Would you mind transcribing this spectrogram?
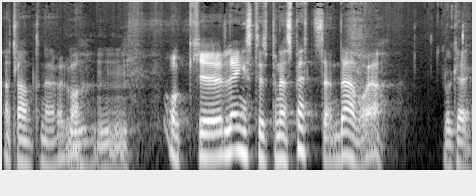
Atlanten är väl va? Mm, mm. Och eh, längst ut på den här spetsen, där var jag. Okej.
